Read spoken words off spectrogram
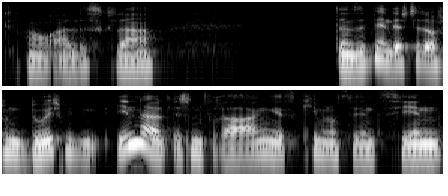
Genau, alles klar. Dann sind wir an der Stelle auch schon durch mit den inhaltlichen Fragen. Jetzt kämen wir noch zu den zehn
